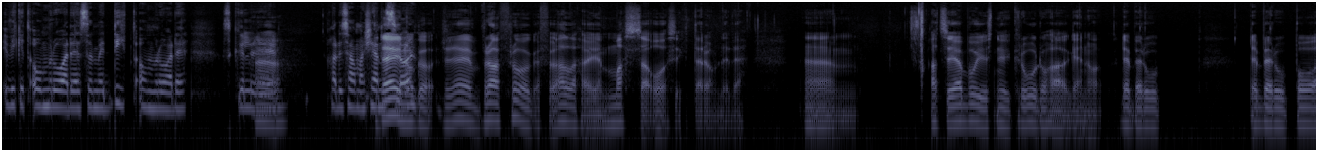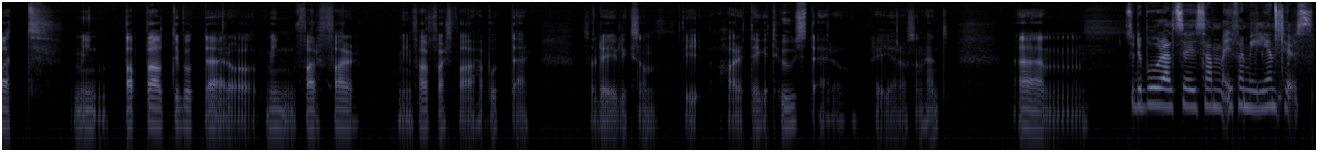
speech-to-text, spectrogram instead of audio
i vilket område som är ditt område skulle du, Ja. har du samma Det, känslor? där är något, det där är en bra fråga för alla har ju en massa åsikter om det där. Um, alltså jag bor just nu i Kronohagen och det beror, det beror på att min pappa alltid bott där och min farfar, min farfars far har bott där. Så det är ju liksom, vi har ett eget hus där och grejer och sånt. Um, Så du bor alltså i, samma, i familjens hus?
